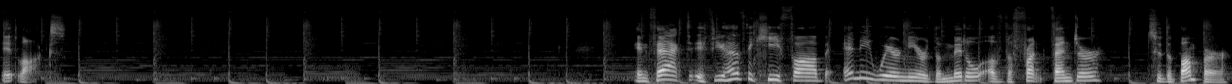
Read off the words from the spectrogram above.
It locks. In fact, if you have the key fob anywhere near the middle of the front fender to the bumper,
